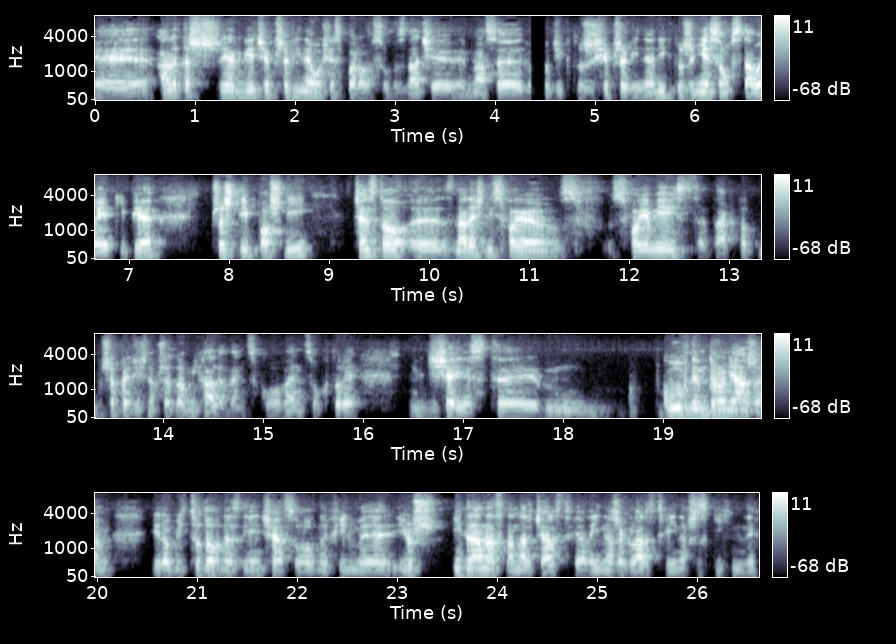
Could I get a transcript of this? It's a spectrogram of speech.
y, ale też, jak wiecie, przewinęło się sporo osób. Znacie masę ludzi, którzy się przewinęli, którzy nie są w stałej ekipie, przyszli, poszli, często y, znaleźli swoje, swoje miejsce, tak? To muszę powiedzieć na przykład o Michale Węcku, o Węcu, który dzisiaj jest y, głównym droniarzem i robi cudowne zdjęcia, cudowne filmy już i dla nas na narciarstwie, ale i na żeglarstwie i na wszystkich innych,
